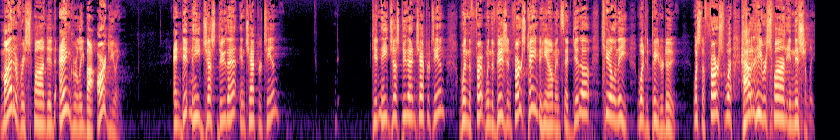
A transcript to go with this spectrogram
might have responded angrily by arguing. And didn't he just do that in chapter 10? Didn't he just do that in chapter 10? When the, when the vision first came to him and said, Get up, kill, and eat, what did Peter do? What's the first what? How did he respond initially?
